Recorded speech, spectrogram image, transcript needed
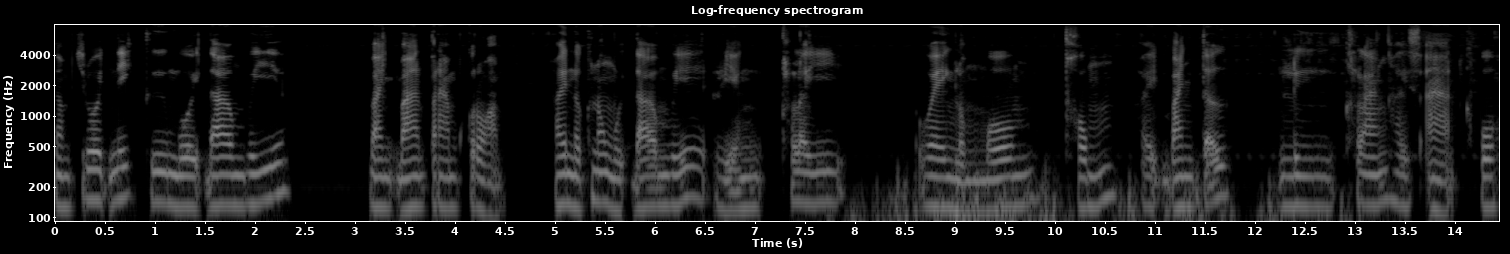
កំជ្រួចនេះគឺមួយដើមវាបាញ់បាន5គ្រាប់ហើយនៅក្នុងមួយដើមវារាងខ្លីវែងល្មមធំហើយបាញ់ទៅលឺខ្លាំងហើយស្អាតខ្ពស់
